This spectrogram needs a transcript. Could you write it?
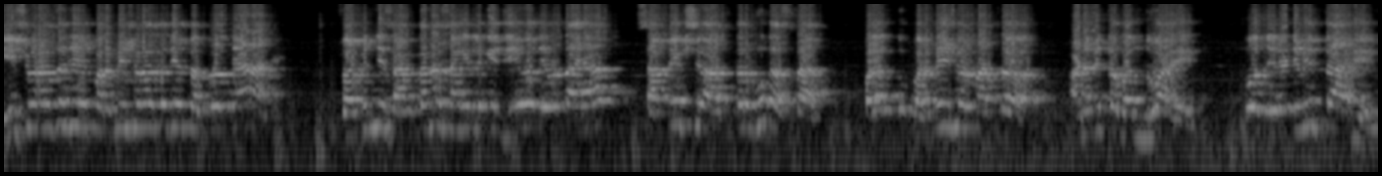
ईश्वराचं जे परमेश्वराचं जे तत्वज्ञान आहे. स्वामींनी सांगताना सांगितलं की जीव देवता ह्या सापेक्ष अंतर्भूत असतात परंतु परमेश्वर मात्र अनमित बंधू आहे. तो निर्निमित्त आहे.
